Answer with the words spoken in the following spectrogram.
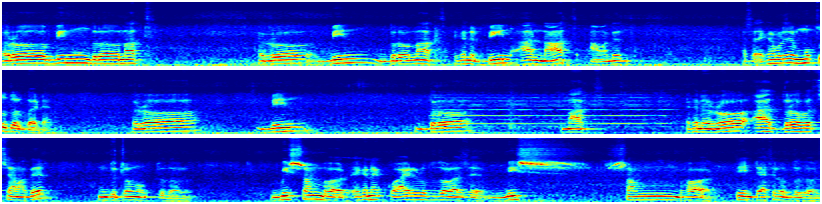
রবীন্দ্রনাথ রবীন্দ্রনাথ। এখানে বিন আর নাথ আমাদের আচ্ছা এখানে বলেছে মুক্ত দল কয়টা? র বিন দ্র এখানে র আর দ্র হচ্ছে আমাদের দুটো মুক্ত দল বিশ্বম্ভর, এখানে কয়টা রুদ্র দল আছে। বিশ্বম্ভর, তিনটে আছে রুদ্ধ দল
